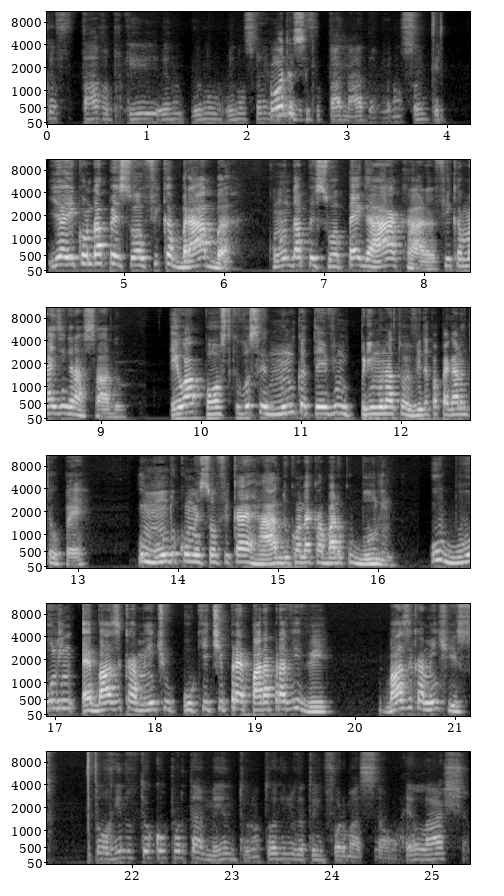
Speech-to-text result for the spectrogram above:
refutava, porque eu, não- eu, não, eu não sou ninguém pra refutar nada, eu não sou inte- E aí, quando a pessoa fica braba, quando a pessoa pega A, cara, fica mais engraçado. Eu aposto que você nunca teve um primo na tua vida pra pegar no teu pé. O mundo começou a ficar errado quando acabaram com o bullying. O bullying é basicamente o- que te prepara pra viver. Basicamente isso. Tô rindo do teu comportamento, não tô rindo da tua informação. Relaxa.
